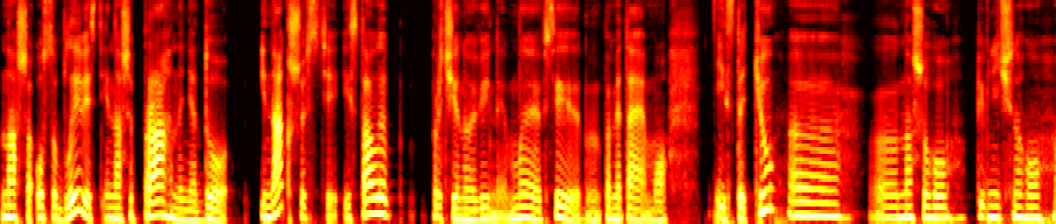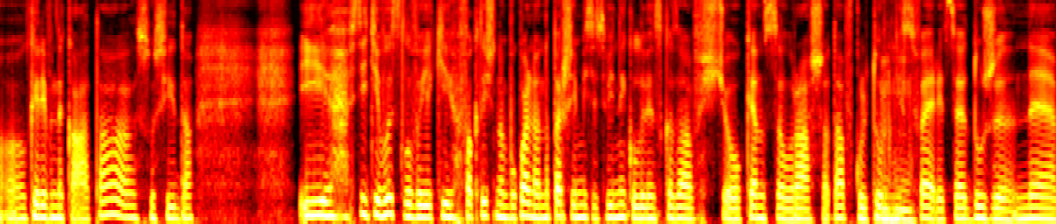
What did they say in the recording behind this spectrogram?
наша особливість і наше прагнення до інакшості і стали причиною війни. Ми всі пам'ятаємо і статтю е, нашого північного е, керівника та сусіда. І всі ті вислови, які фактично буквально на перший місяць війни, коли він сказав, що cancel Russia та в культурній mm-hmm. сфері це дуже не,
